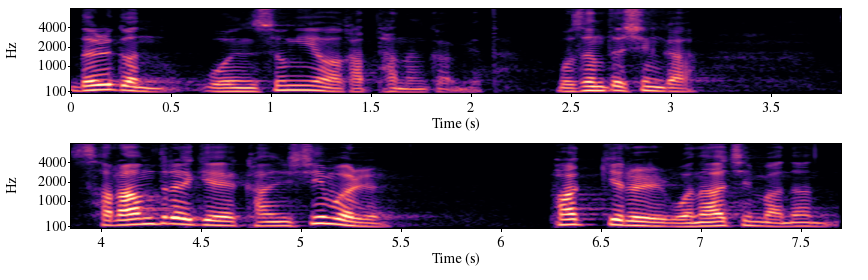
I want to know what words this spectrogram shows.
늙은 원숭이와 같다는 겁니다. 무슨 뜻인가? 사람들에게 관심을 받기를 원하지만은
